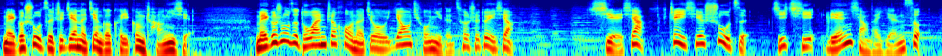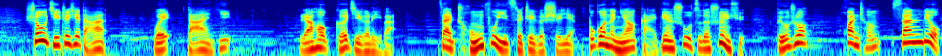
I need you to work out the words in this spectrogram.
每个数字之间的间隔可以更长一些。每个数字读完之后呢，就要求你的测试对象写下这些数字及其联想的颜色，收集这些答案为答案一，然后隔几个礼拜再重复一次这个实验。不过呢，你要改变数字的顺序，比如说换成三六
